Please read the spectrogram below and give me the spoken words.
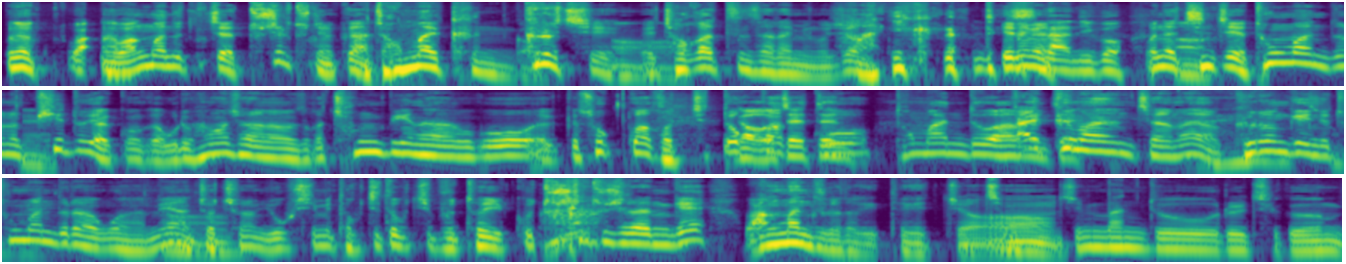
그냥 왕만두 진짜 투실투실니까 아, 정말 큰 거. 그렇지 어. 저 같은 사람인 거죠. 아니 그런 뜻은 이러면 아니고. 왜냐 어. 진짜 통만두는 네. 피도 얇고 그러니까 우리 황원철 아나운서가 청빈하고 이렇게 속과 겉이 그러니까 똑같고 어쨌든 통만두 하면 깔끔하잖아요. 그런 게 이제 통만두라고 하면 어. 저처럼 욕심이 덕지덕지 붙어 있고 투실투실한 게 왕만두가 되- 되겠죠. 찐- 찐만두를 지금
